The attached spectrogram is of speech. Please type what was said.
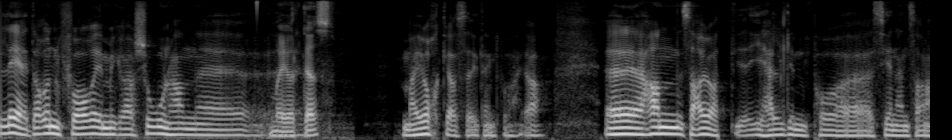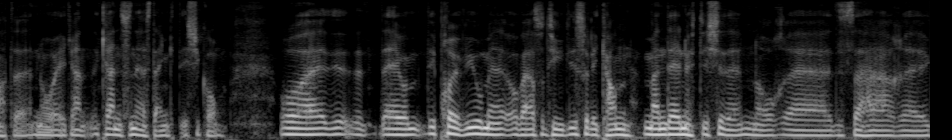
lederen for immigrasjon, han eh, Mallorcas. Mallorcas, jeg tenkte på. ja. Uh, han sa jo at i helgen på CNN sa han at nå er gren grensen er stengt, ikke kom. Og det jo, De prøver jo med å være så tydelige som de kan, men det nytter ikke det når disse her eh,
